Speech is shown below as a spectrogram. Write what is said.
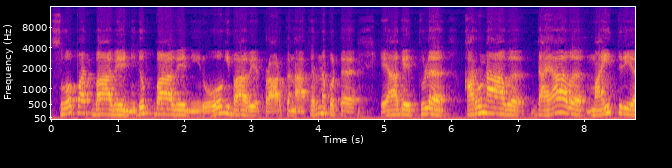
සුවපත් භාවයේ නිදුක් භාවයේ නිරෝගී භාවයේ ප්‍රාර්ථනා කරනකොට එයාගේ තුල කරුණාව, දයාව, මෛත්‍රිය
